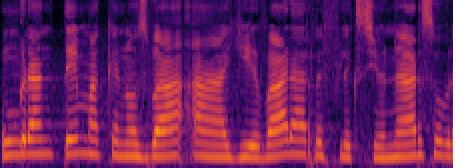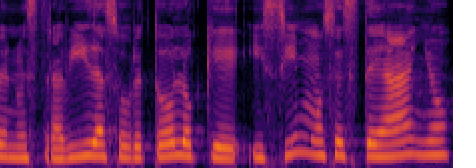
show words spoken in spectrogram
un gran tema que nos va a llevar a reflexionar sobre nuestra vida, sobre todo lo que hicimos este año,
